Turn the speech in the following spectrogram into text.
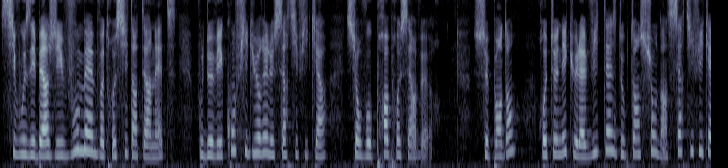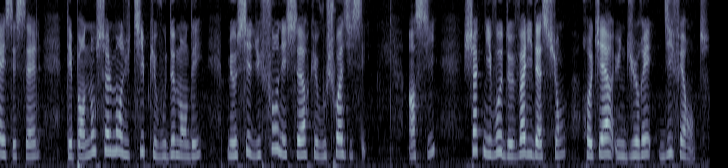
Si vous hébergez vous-même votre site Internet, vous devez configurer le certificat sur vos propres serveurs. Cependant, retenez que la vitesse d'obtention d'un certificat SSL dépend non seulement du type que vous demandez, mais aussi du fournisseur que vous choisissez. Ainsi, chaque niveau de validation requiert une durée différente.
